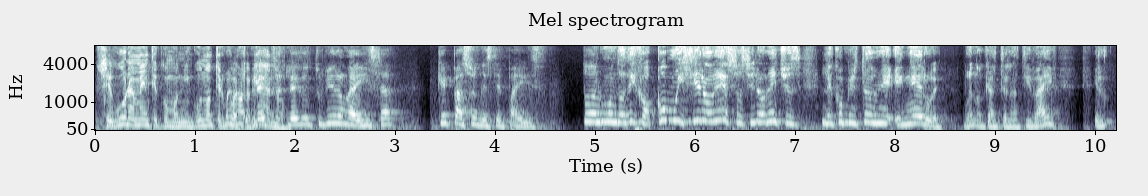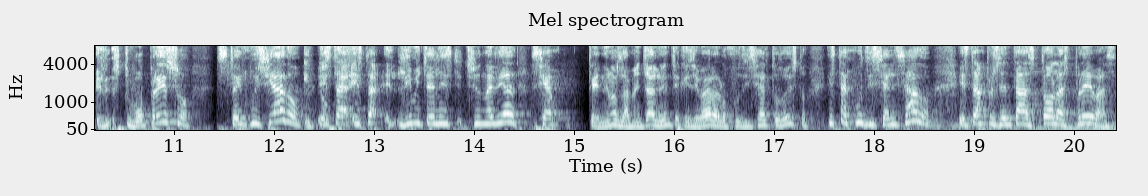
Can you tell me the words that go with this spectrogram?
seguramente como ningún otro bueno, ecuatoriano. Le, le, detuvieron a Isa. ¿Qué pasó en este país? Todo el mundo dijo, ¿cómo hicieron eso? Si lo han hecho, le convirtió en, en héroe. Bueno, ¿qué alternativa hay? Él, él estuvo preso, está enjuiciado, está, está el límite de la institucionalidad. Se ha, tenemos lamentablemente que llevar a lo judicial todo esto. Está judicializado, están presentadas todas las pruebas.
